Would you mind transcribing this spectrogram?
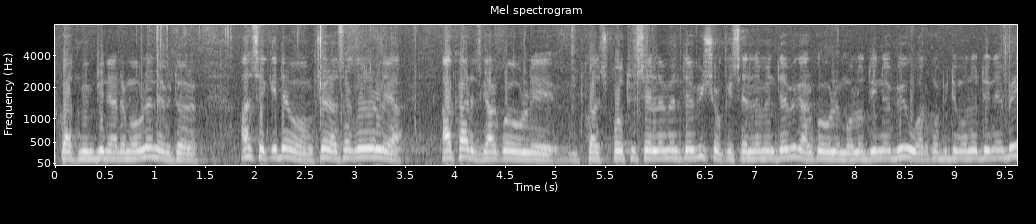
თქვათ მიმდინარე მოვლენები, თორემ ასე კიდევ ჩვენ რასაკვირველია, აქ არის გარკვეული თქვათ სპორტის ელემენტები, შოკის ელემენტები, გარკვეული მოლოდინები, უარყოფითი მოლოდინები,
